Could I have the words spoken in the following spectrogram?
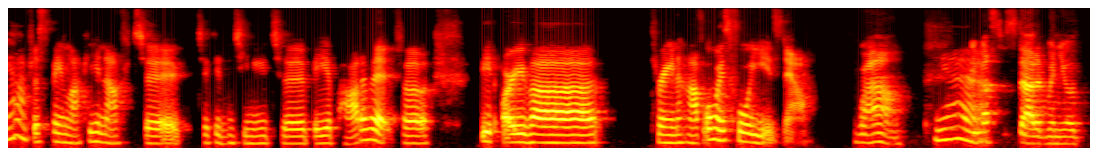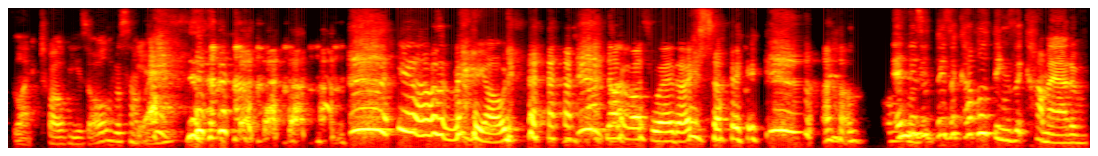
yeah i've just been lucky enough to to continue to be a part of it for bit over three and a half, almost four years now. Wow. Yeah. You must have started when you were like 12 years old or something. Yeah, yeah I wasn't very old. None of us were though. So, um, and there's a, there's a couple of things that come out of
